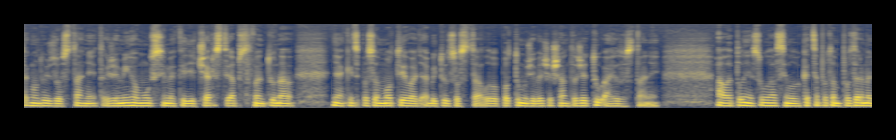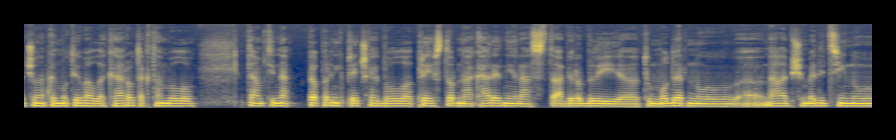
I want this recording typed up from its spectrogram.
tak on tu už zostane. Takže my ho musíme, keď je čerstvý absolvent, tu na nejakým spôsobom motivovať, aby tu zostal, lebo potom už je väčšia šanca, že tu aj zostane. Ale plne súhlasím, lebo keď sa potom pozrieme, čo napríklad motivoval lekárov, tak tam bolo, tam tých na prvných priečkách bol priestor na kariérny rast, aby robili e, tú modernú, e, najlepšiu medicínu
